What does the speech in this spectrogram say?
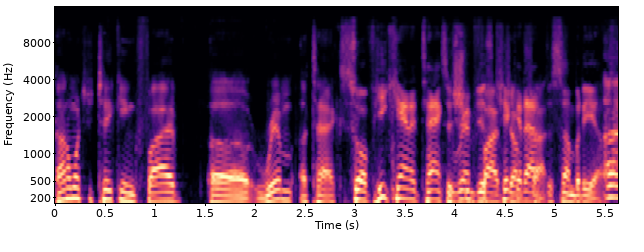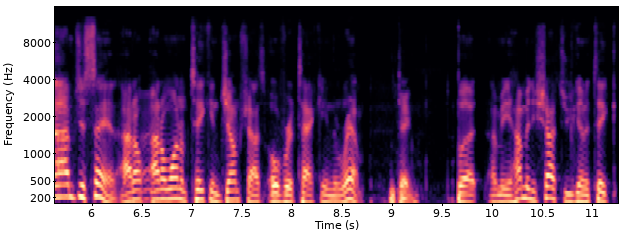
I don't want you taking five uh, rim attacks. so if he can't attack the rim, just kick it out shots. to somebody else. I'm just saying. I don't. I don't want him taking jump shots over attacking the rim. okay. But I mean, how many shots are you going to take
